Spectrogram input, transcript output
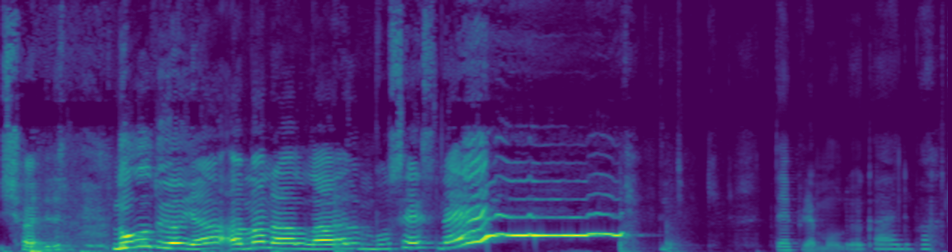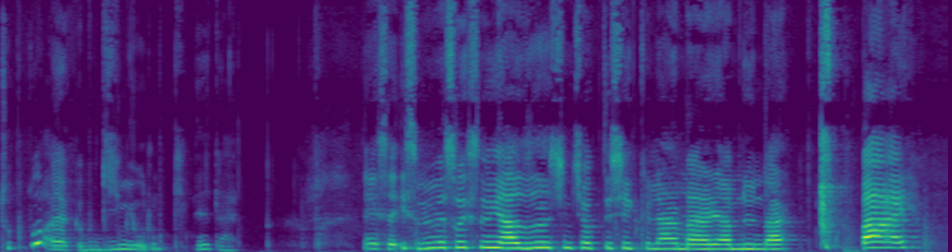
şöyle. Ne oluyor ya? Aman Allah'ım bu ses ne? Deprem oluyor galiba. Topuklu ayakkabı giymiyorum ki neden? Neyse ismimi ve soy ismimi yazdığınız için çok teşekkürler Meryem Dündar. Bye.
